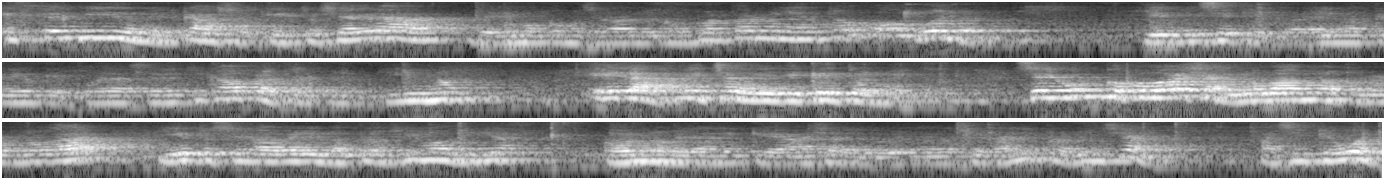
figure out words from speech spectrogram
extendido en el caso que esto se agrave, veremos cómo se va el comportamiento, o bueno, quien dice que por ahí no creo que pueda ser explicado, pero hasta el 21 es la fecha del decreto nuestro. Según como vaya, lo vamos a prorrogar y esto se va a ver en los próximos días con novedades que haya del gobierno nacional y provincial. Así que bueno,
